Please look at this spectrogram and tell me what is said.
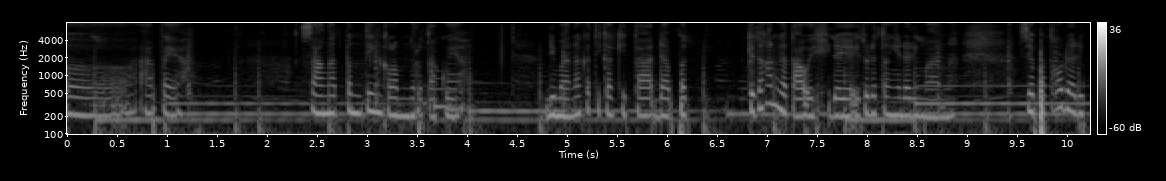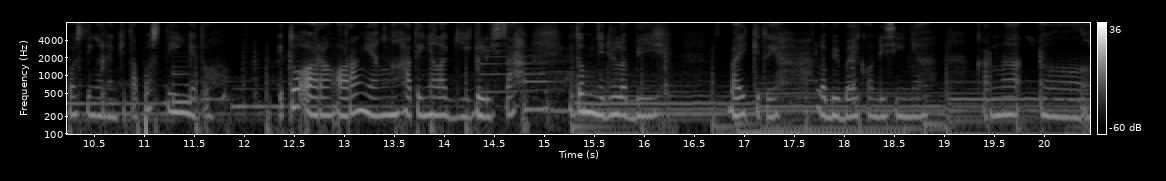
uh, apa ya sangat penting kalau menurut aku ya. Di mana ketika kita dapat kita kan nggak tahu hidayah itu datangnya dari mana. Siapa tahu dari postingan yang kita posting gitu. Itu orang-orang yang hatinya lagi gelisah itu menjadi lebih baik gitu ya. Lebih baik kondisinya. Karena uh,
